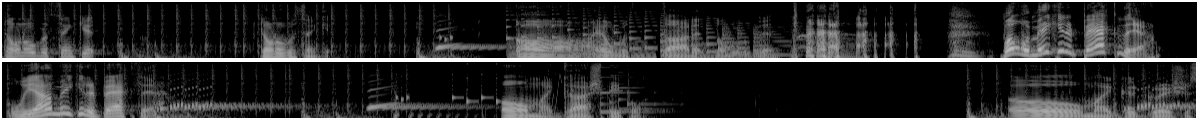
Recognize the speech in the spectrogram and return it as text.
Don't overthink it. Don't overthink it. Oh, I overthought it a little bit. but we're making it back there. We are making it back there. Oh my gosh, people. Oh my good gracious.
